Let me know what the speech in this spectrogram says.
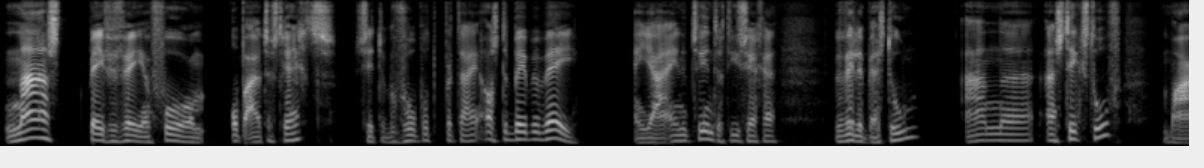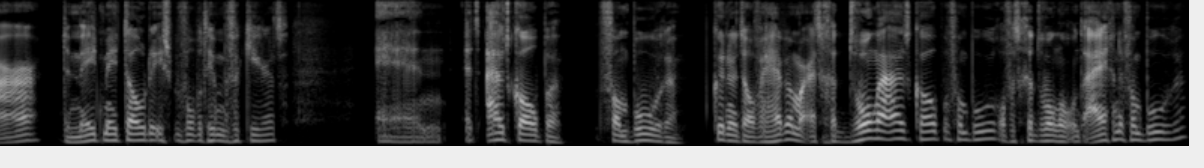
Naast PVV en Forum op uiterst rechts zitten bijvoorbeeld partijen als de BBB en Ja21 die zeggen we willen best doen aan, uh, aan stikstof, maar de meetmethode is bijvoorbeeld helemaal verkeerd. En het uitkopen van boeren kunnen we het over hebben, maar het gedwongen uitkopen van boeren of het gedwongen onteigenen van boeren,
